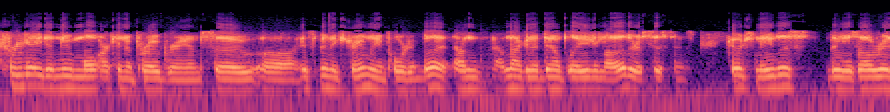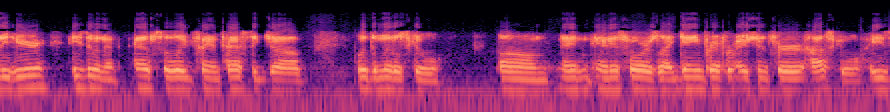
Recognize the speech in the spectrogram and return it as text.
create a new mark in a program. So uh, it's been extremely important. But I'm I'm not going to downplay any of my other assistants. Coach Nealis, that was already here, he's doing an absolute fantastic job with the middle school. Um, and and as far as like game preparation for high school, he's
